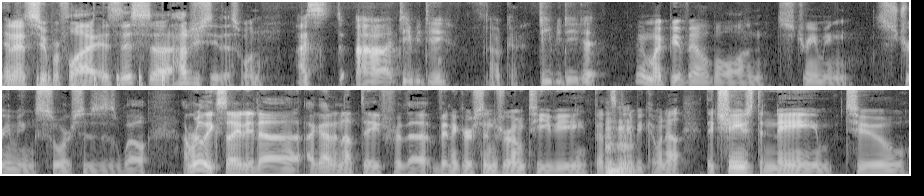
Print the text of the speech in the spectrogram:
And that's Superfly. Is this? Uh, how did you see this one? I st- uh DVD Okay, DVD'd it. it might be available on streaming streaming sources as well. I'm really excited. Uh, I got an update for the Vinegar Syndrome TV that's going to be coming out. They changed the name to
